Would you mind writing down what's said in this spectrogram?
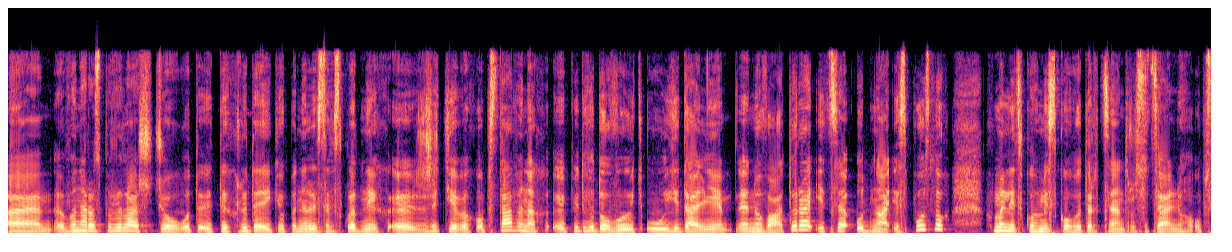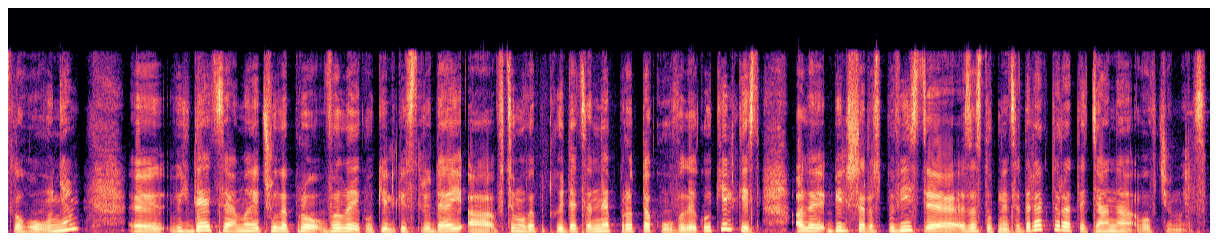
Е, Вона розповіла, що от е, тих людей, які опинилися в складних е, життєвих обставинах, е, підгодовують у їдальні новатора, і це одна із послуг Хмельницького міського терцентру соціального обслуговування. Е, Йдеться, ми чули про велику кількість людей, а в цьому випадку йдеться не про таку велику кількість, але більше розповість е, заступниця директора Тетяна Вовчемис.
